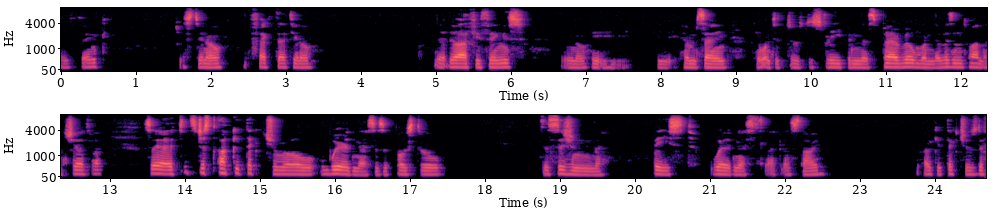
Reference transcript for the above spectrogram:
I think. Just you know, the fact that you know there are a few things, you know, he, he, he him saying he wanted to, to sleep in the spare room when there isn't one, etc. So yeah, it's, it's just architectural weirdness as opposed to decision based weirdness like last time. Architecture is the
